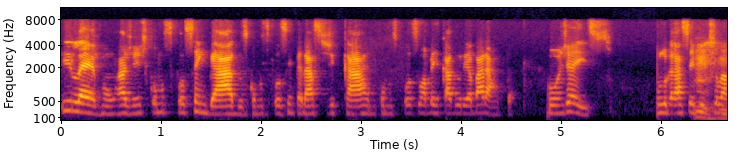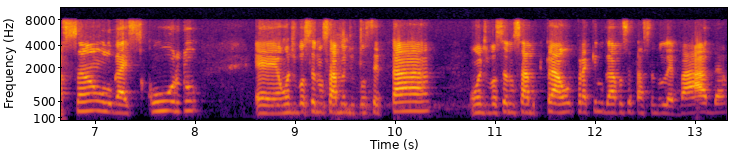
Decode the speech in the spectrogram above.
e, levam a gente como se fossem gados, como se fossem pedaços de carne, como se fosse uma mercadoria barata. Bonde é isso. Um lugar sem uhum. ventilação, um lugar escuro, é, onde você não sabe onde você está, onde você não sabe para que lugar você está sendo levada.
